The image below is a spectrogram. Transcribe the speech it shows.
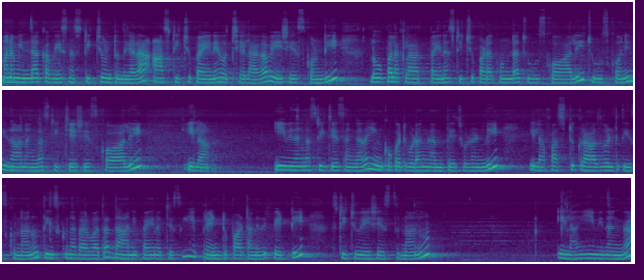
మనం ఇందాక వేసిన స్టిచ్ ఉంటుంది కదా ఆ స్టిచ్ పైనే వచ్చేలాగా వేసేసుకోండి. లోపల క్లాత్ పైన స్టిచ్ పడకుండా చూసుకోవాలి. చూసుకొని నిదానంగా స్టిచ్ చేసేసుకోవాలి. ఇలా ఈ విధంగా స్టిచ్ చేసాం కదా ఇంకొకటి కూడా అంతే చూడండి. ఇలా ఫస్ట్ క్రాస్ బెల్ట్ తీసుకున్నాను. తీసుకున్న తర్వాత దానిపైన వచ్చేసి ఈ ప్రింట్ పార్ట్ అనేది పెట్టి స్టిచ్ వేసేస్తున్నాను. ఇలా ఈ విధంగా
